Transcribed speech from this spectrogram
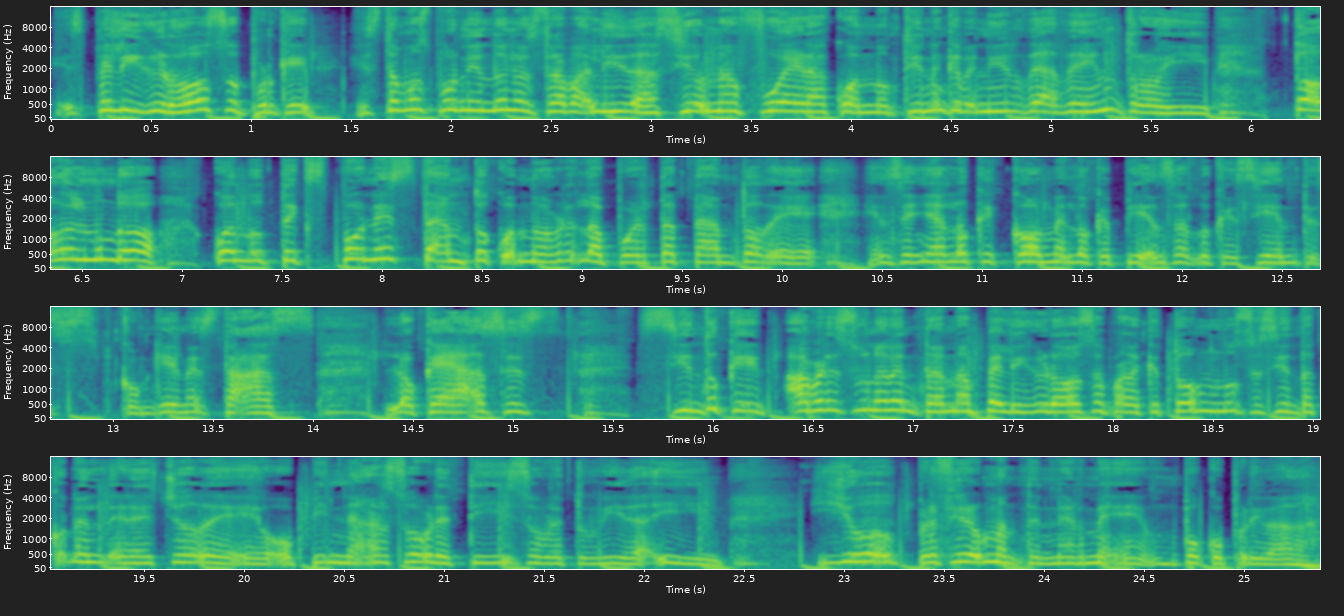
es peligroso porque estamos poniendo nuestra validación afuera cuando tiene que venir de adentro y todo el mundo, cuando te expones tanto, cuando abres la puerta tanto de enseñar lo que comes, lo que piensas, lo que sientes, con quién estás, lo que haces, siento que abres una ventana peligrosa para que todo el mundo se sienta con el derecho de opinar sobre ti, sobre tu vida y, y yo prefiero mantenerme un poco privada.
